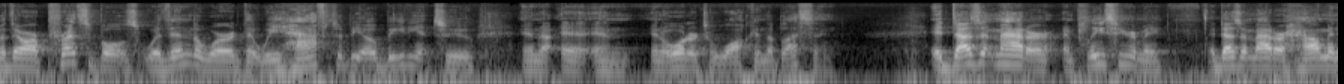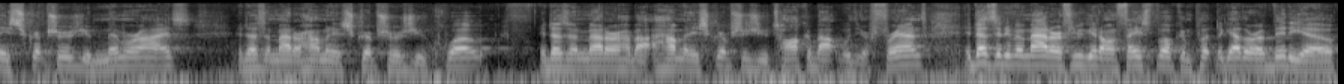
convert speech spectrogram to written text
But there are principles within the word that we have to be obedient to in, in, in order to walk in the blessing. It doesn't matter, and please hear me, it doesn't matter how many scriptures you memorize, it doesn't matter how many scriptures you quote. It doesn't matter about how many scriptures you talk about with your friends. It doesn't even matter if you get on Facebook and put together a video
